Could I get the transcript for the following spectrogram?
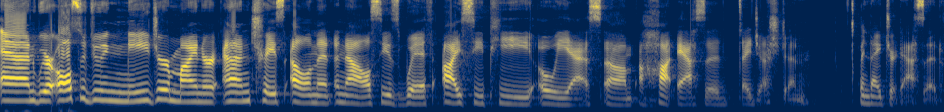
and we're also doing major, minor, and trace element analyses with ICP OES, um, a hot acid digestion, and nitric acid.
